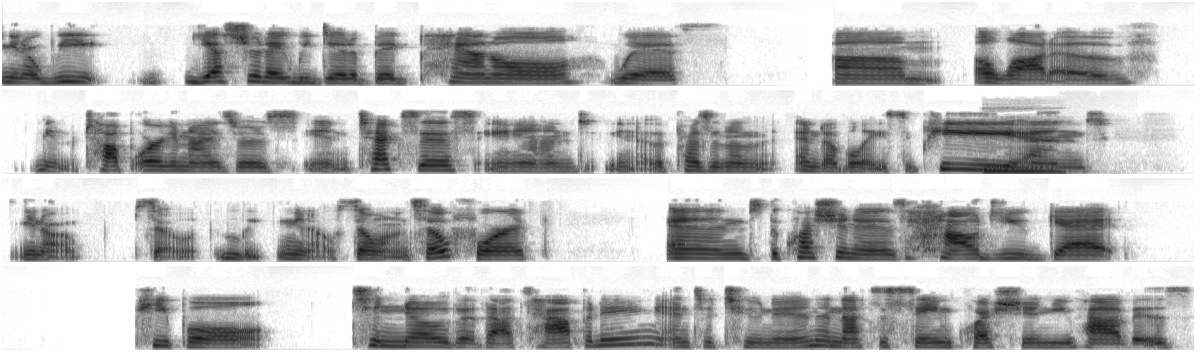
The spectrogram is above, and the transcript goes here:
you know, we yesterday we did a big panel with um, a lot of you know top organizers in Texas and you know the president of NAACP Mm. and you know so you know so on and so forth. And the question is, how do you get people to know that that's happening and to tune in? And that's the same question you have is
